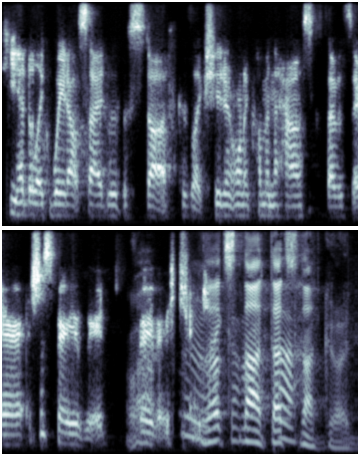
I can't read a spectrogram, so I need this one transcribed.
he had to like wait outside with the stuff because like she didn't want to come in the house because I was there. It's just very weird, Wow. very very strange. My that's God. not that's Ah. not good.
